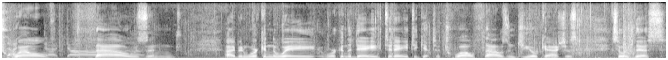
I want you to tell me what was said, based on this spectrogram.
12,000. I've been working the way, working the day today to get to 12,000 geocaches. So this,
